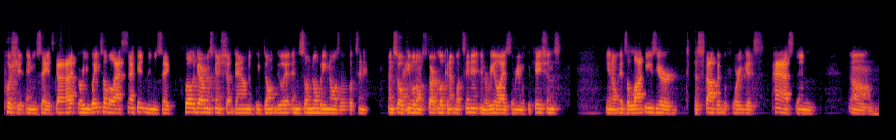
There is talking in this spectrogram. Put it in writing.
push it and you say it's got it or you wait till the last second and then you say well, the government's going to shut down if we don't do it. And so nobody knows what's in it. And so right. people don't start looking at what's in it and realize the ramifications. You know, it's a lot easier to stop it before it gets passed and um,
